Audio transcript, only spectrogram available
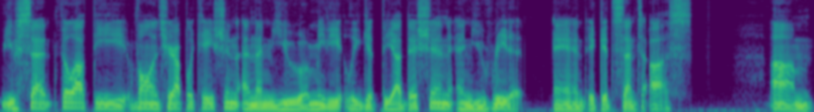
you send fill out the volunteer application and then you immediately get the audition and you read it and it gets sent to us. Um,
